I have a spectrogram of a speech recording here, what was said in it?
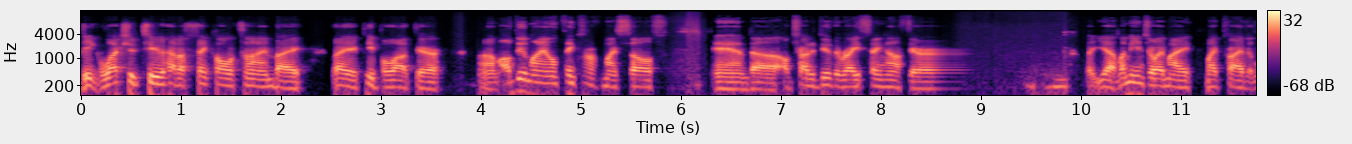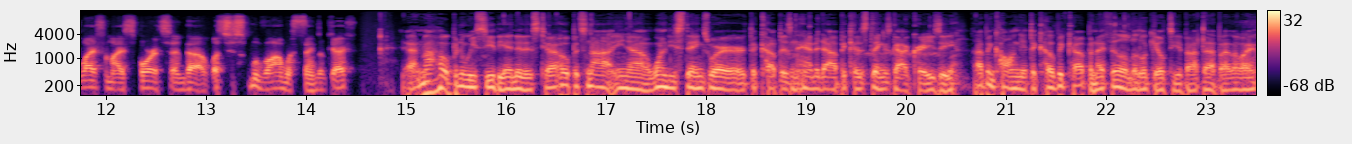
being lectured to how to think all the time by by people out there. Um, I'll do my own thinking for myself, and uh, I'll try to do the right thing out there. But yeah, let me enjoy my my private life and my sports, and uh, let's just move on with things, okay? Yeah, I'm not hoping we see the end of this too. I hope it's not, you know, one of these things where the cup isn't handed out because things got crazy. I've been calling it the COVID Cup, and I feel a little guilty about that, by the way.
